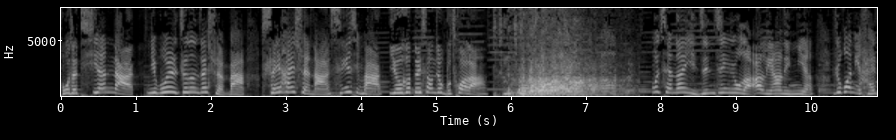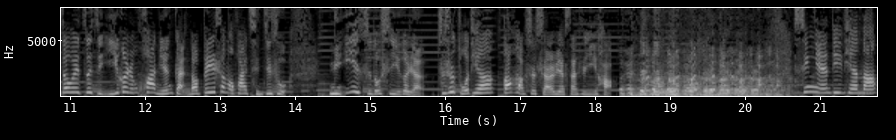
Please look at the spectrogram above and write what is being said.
我的天哪，你不会真的在选吧？谁还选呢？醒醒吧，有个对象就不错啦。目前呢，已经进入了二零二零年。如果你还在为自己一个人跨年感到悲伤的话，请记住，你一直都是一个人，只是昨天刚好是十二月三十一号。新年第一天呢，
